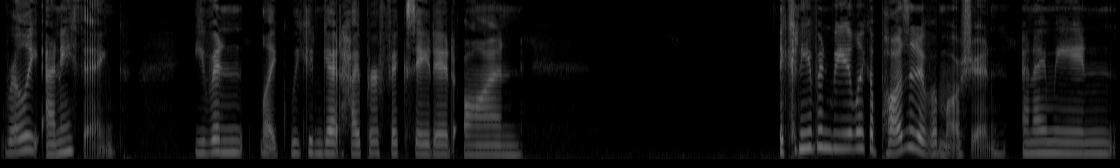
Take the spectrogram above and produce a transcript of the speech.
really anything. Even like we can get hyper fixated on it can even be like a positive emotion. And I mean,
